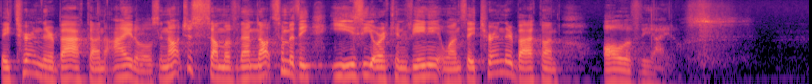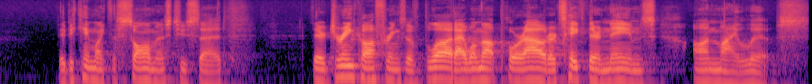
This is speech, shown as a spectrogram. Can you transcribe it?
They turned their back on idols, and not just some of them, not some of the easy or convenient ones. They turned their back on all of the idols. They became like the psalmist who said, Their drink offerings of blood I will not pour out or take their names on my lips.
